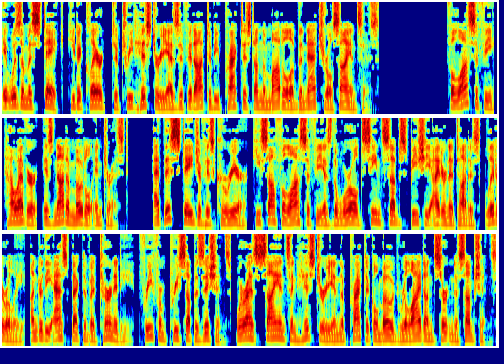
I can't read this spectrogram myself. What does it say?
It was a mistake, he declared, to treat history as if it ought to be practiced on the model of the natural sciences. Philosophy, however, is not a modal interest. At this stage of his career, he saw philosophy as the world seen sub specie aeternitatis, literally, under the aspect of eternity, free from presuppositions, whereas science and history and the practical mode relied on certain assumptions.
